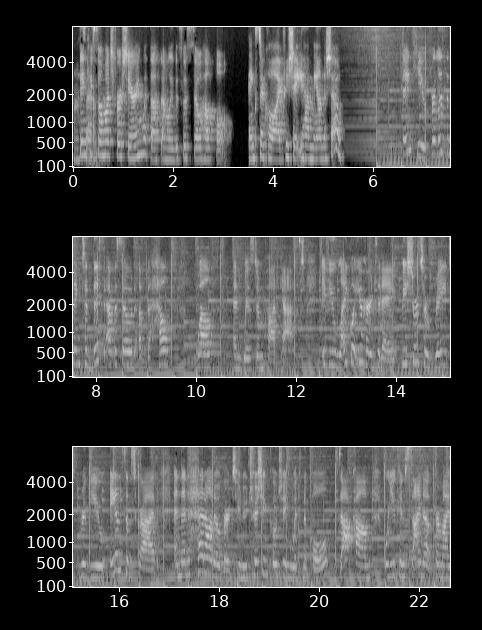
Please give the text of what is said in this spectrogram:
Awesome. Thank you so much for sharing with us, Emily. This was so helpful. Thanks, Nicole. I appreciate you having me on the show. Thank you for listening to this episode of the Health, Wellth, and Wisdom Podcast. If you like what you heard today, be sure to rate, review, and subscribe, and then head on over to nutritioncoachingwithnicole.com where you can sign up for my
